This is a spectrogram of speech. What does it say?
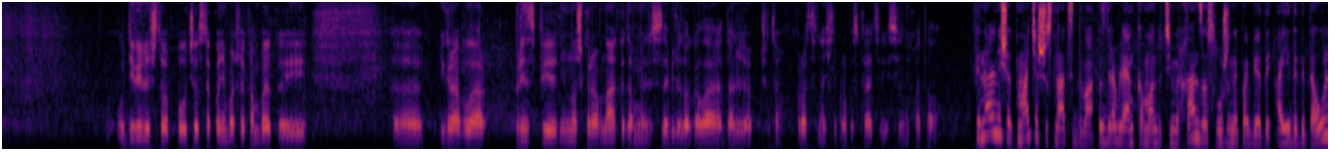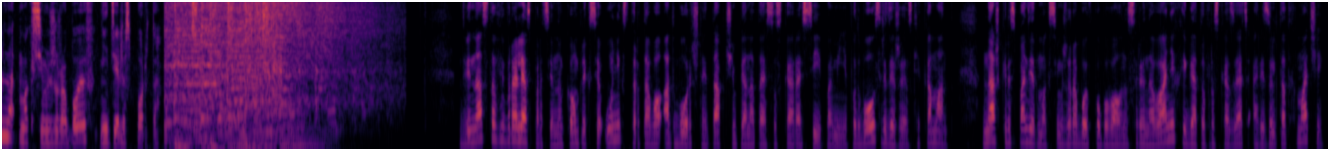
Удивились, что получился такой небольшой камбэк, и э, игра была, в принципе, немножко равна, когда мы забили два гола, а дальше что-то просто начали пропускать, и сил не хватало. Финальный счет матча 16-2. Поздравляем команду Тимирхан с заслуженной победой. Аида Гатаульна, Максим Журобоев. Неделя спорта. 12 февраля в спортивном комплексе «Уникс» стартовал отборочный этап чемпионата ССК России по мини-футболу среди женских команд. Наш корреспондент Максим Жиробоев побывал на соревнованиях и готов рассказать о результатах матчей.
